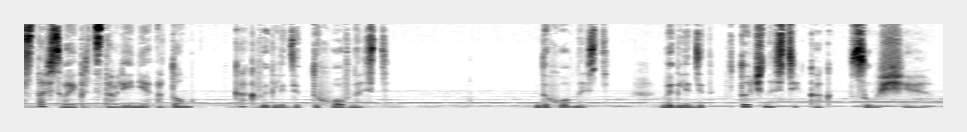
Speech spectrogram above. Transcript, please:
Оставь свои представления о том, как выглядит духовность? Духовность выглядит в точности как сущее.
